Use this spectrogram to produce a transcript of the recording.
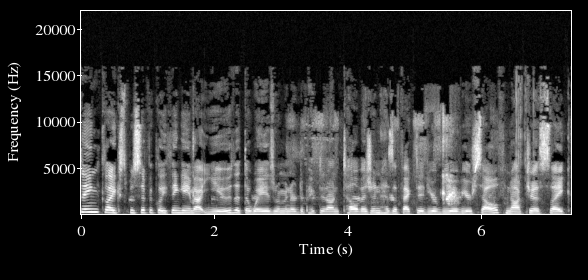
think, like, specifically thinking about you, that the ways women are depicted on television has affected your view of yourself, not just like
